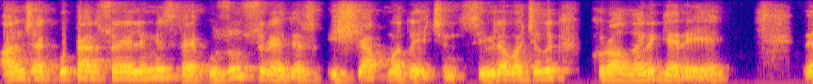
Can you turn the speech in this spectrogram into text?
Ancak bu personelimiz de uzun süredir iş yapmadığı için sivil havacılık kuralları gereği e,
